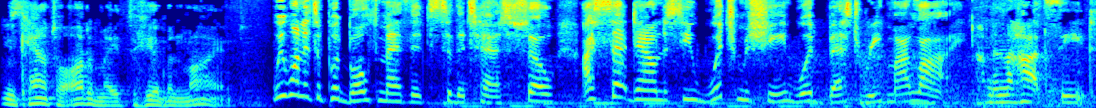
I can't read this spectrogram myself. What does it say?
You can't automate the human mind. We wanted to put both methods to the test, so I sat down to see which machine would best read my lie. I'm in the hot seat.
